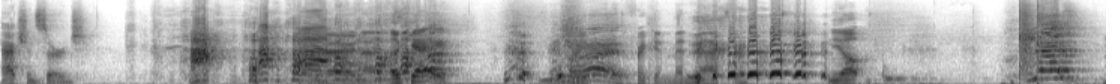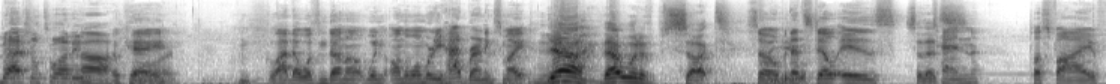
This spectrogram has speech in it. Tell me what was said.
Action surge. Ha! Very nice. Okay. Freak- Freaking men master. yep. Yes! Natural 20. Oh, Okay. Lord. Hmm, glad that wasn't done on when on the one where you had branding smite. Yeah, that would have sucked. So, for but you. that still is So that's- ten plus five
